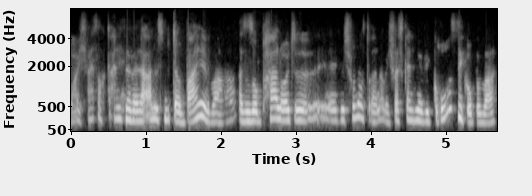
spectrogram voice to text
boah, ich weiß auch gar nicht mehr, wer da alles mit dabei war. Also so ein paar Leute erinnere ich mich schon noch dran, aber ich weiß gar nicht mehr, wie groß die Gruppe war.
